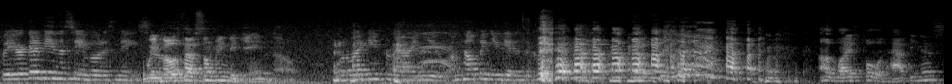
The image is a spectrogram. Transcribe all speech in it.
But you're gonna be in the same boat as me. So We both have something to gain, though. What do I gain from marrying you? I'm helping you get into college. a life full of happiness.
